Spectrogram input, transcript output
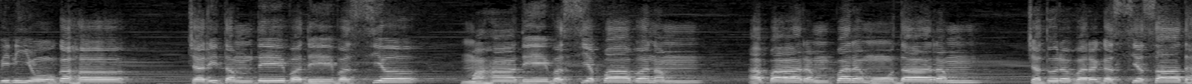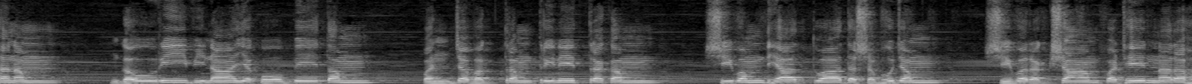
विनियोगः। चरितं देवदेवस्य महादेवस्य पावनम् अपारं परमोदारं चतुर्वर्गस्य साधनं गौरीविनायकोपेतं पञ्चवक्त्रं त्रिनेत्रकं शिवं ध्यात्वा दशभुजं शिवरक्षां पठेन्नरः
